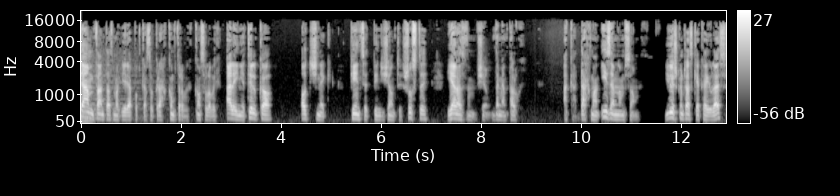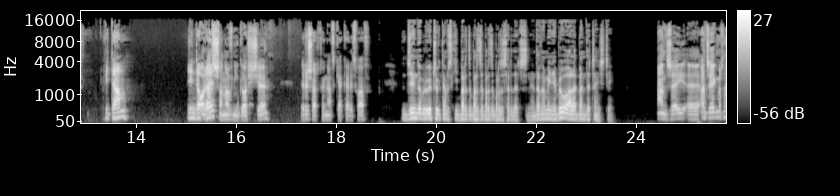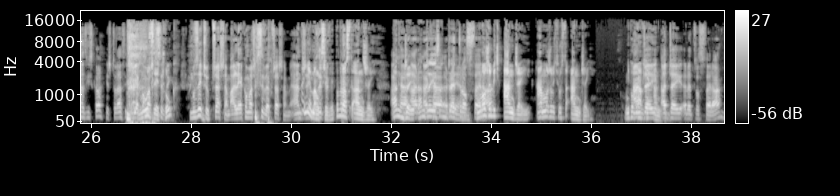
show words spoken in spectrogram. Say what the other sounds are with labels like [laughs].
Witam, Fantasmagieria, podcast o grach komputerowych, konsolowych, ale i nie tylko. Odcinek 556. Ja nazywam się Damian Paluch, aka Dachman i ze mną są Juliusz Konczarski, aka Jules. Witam. Dzień dobry. Oraz szanowni goście Ryszard Chojnowski, aka Rysław. Dzień dobry wieczór, witam wszystkich bardzo, bardzo, bardzo, bardzo serdecznie. Dawno mnie nie było, ale będę częściej. Andrzej, e, Andrzej, jak masz nazwisko? Jeszcze raz? Jaką Muzyczuk? Muzyczuk, przepraszam, ale jaką masz ksywę? Przepraszam. Andrzej, A nie mam Muzyczuk, ksywy, po prostu Andrzej. Andrzej, Andrzej jest Andrzej. Retrosfera. Może być Andrzej, a może być po prostu Andrzej. Niepoprawnie Andrzej, Andrzej. Andrzej Retrosfera.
